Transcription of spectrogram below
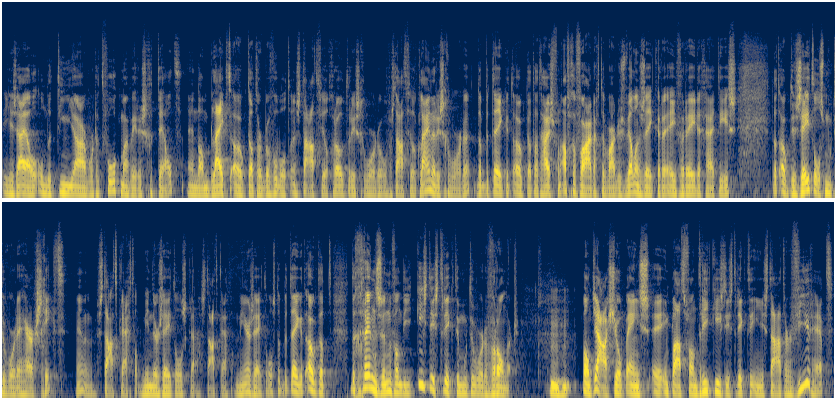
je zei al, om de tien jaar wordt het volk maar weer eens geteld. En dan blijkt ook dat er bijvoorbeeld een staat veel groter is geworden of een staat veel kleiner is geworden. Dat betekent ook dat dat Huis van Afgevaardigden, waar dus wel een zekere evenredigheid is, dat ook de zetels moeten worden herschikt. Een staat krijgt wat minder zetels, een staat krijgt wat meer zetels. Dat betekent ook dat de grenzen van die kiesdistricten moeten worden veranderd. Mhm. Want ja, als je opeens in plaats van drie kiesdistricten in je staat er vier hebt,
